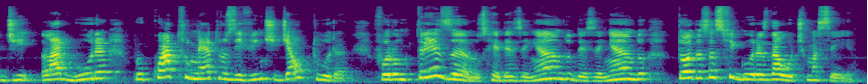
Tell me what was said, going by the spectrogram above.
de largura por 4 metros e 20 de altura. Foram três anos redesenhando, desenhando todas as figuras da Última Ceia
